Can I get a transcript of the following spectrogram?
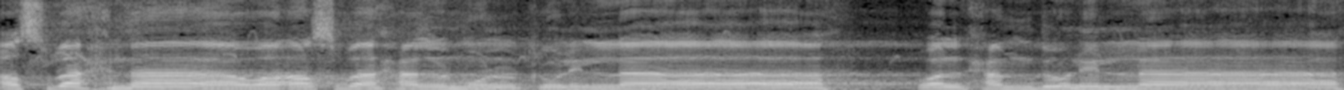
أصبحنا وأصبح الملك لله والحمد لله.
